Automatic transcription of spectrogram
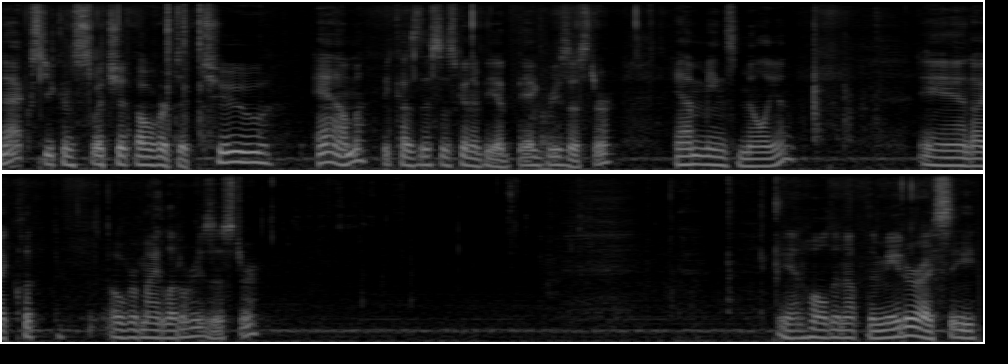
next you can switch it over to 2M because this is going to be a big resistor. M means million. And I clip over my little resistor. And holding up the meter I see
